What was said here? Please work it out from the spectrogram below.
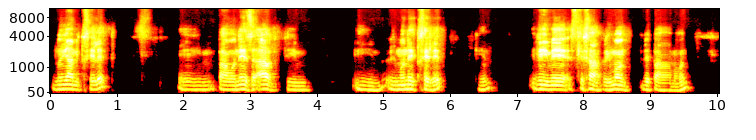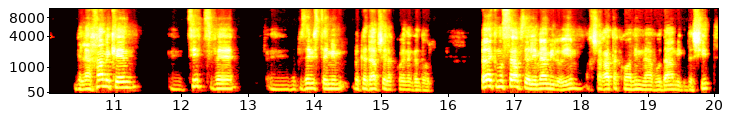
שבנויה מתכלת, עם פעמוני זהב ועם עם רימוני תכלת, כן? ועם, סליחה, רימון ופעמון, ולאחר מכן ציץ, ו... ובזה מסתיימים בגדיו של הכהן הגדול. פרק נוסף זה על ימי המילואים, הכשרת הכהנים לעבודה המקדשית,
